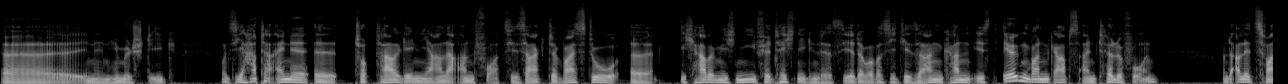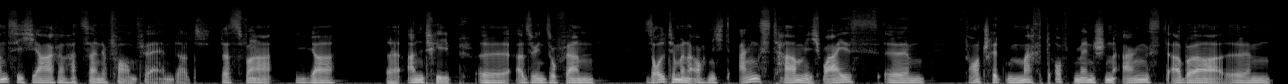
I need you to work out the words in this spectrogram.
in den Himmel stieg. Und sie hatte eine total geniale Antwort. Sie sagte, weißt du, ich habe mich nie für Technik interessiert, aber was ich dir sagen kann, ist, irgendwann gab es ein Telefon und alle 20 Jahre hat seine Form verändert. Das war ihr äh, Antrieb. Äh, also insofern sollte man auch nicht Angst haben. Ich weiß, ähm, Fortschritt macht oft Menschen Angst, aber ähm,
